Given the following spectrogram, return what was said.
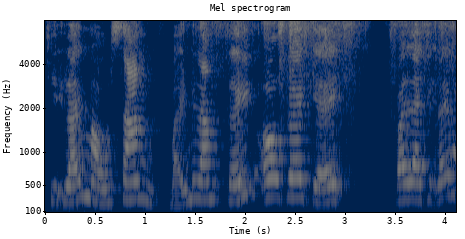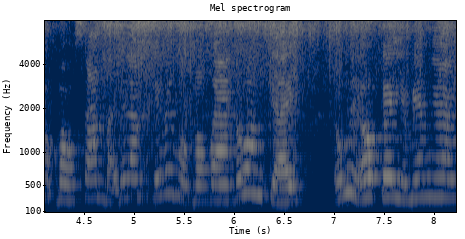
chị lấy màu xanh 75 kg ok chị. Vậy là chị lấy một màu xanh 75 kg với một màu vàng đúng không chị? Đúng thì ok dùm em nha.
